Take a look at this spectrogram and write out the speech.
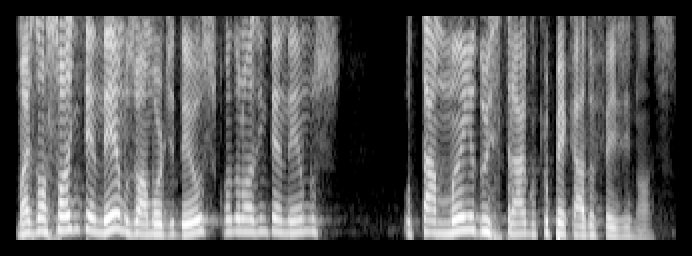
Mas nós só entendemos o amor de Deus quando nós entendemos o tamanho do estrago que o pecado fez em nós.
